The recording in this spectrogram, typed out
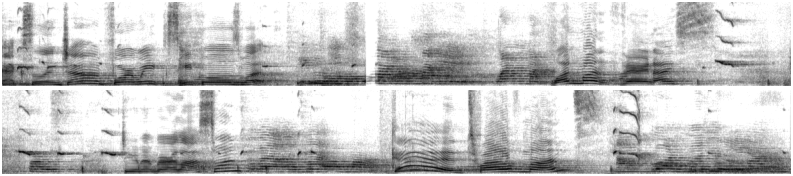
Excellent job. Four weeks equals what? Equals. One month. Very nice. Do you remember our last one? twelve months. Good. 12 months. One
